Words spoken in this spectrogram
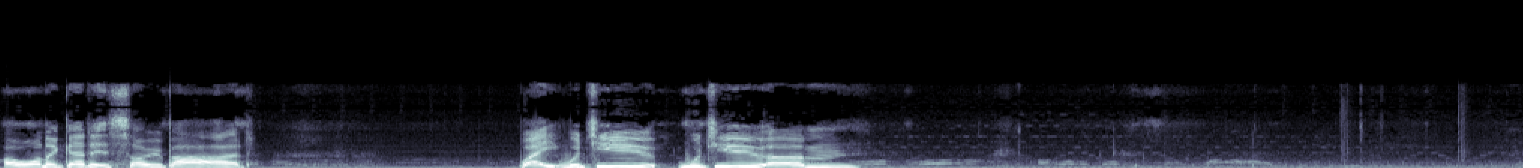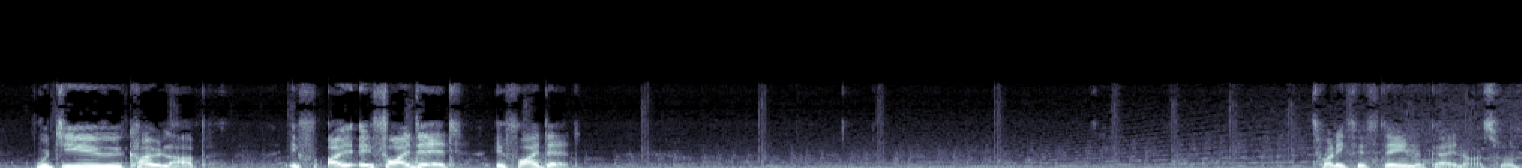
I want to get it so bad. Wait, would you would you um would you collab if I if I did if I did 2015 okay nice one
